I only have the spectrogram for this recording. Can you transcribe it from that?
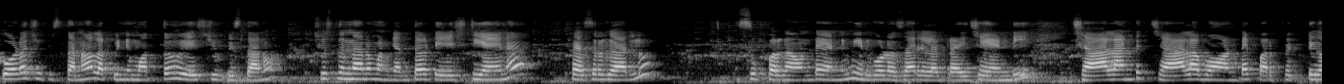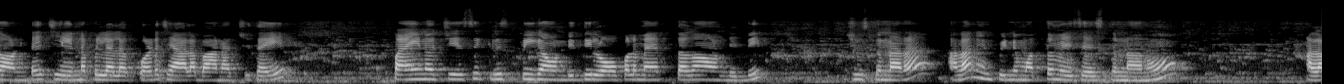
కూడా చూపిస్తాను. అలా పిండి మొత్తం వేసి చూపిస్తాను. చూస్తున్నారా మనకి ఎంతో టేస్టీ అయిన పెసరగారులు సూపర్గా ఉంటాయండి. మీరు కూడా ఒకసారి ఇలా ట్రై చేయండి. చాలా అంటే చాలా బాగుంటాయి. పర్ఫెక్ట్గా ఉంటాయి. చిన్నపిల్లలకు కూడా చాలా బాగా నచ్చుతాయి. పైన వచ్చేసి క్రిస్పీగా ఉండిద్ది. లోపల మెత్తగా ఉండిద్ది. చూస్తున్నారా? అలా నేను పిండి మొత్తం వేసేస్తున్నాను. అలా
